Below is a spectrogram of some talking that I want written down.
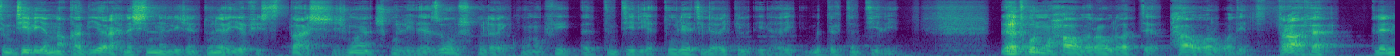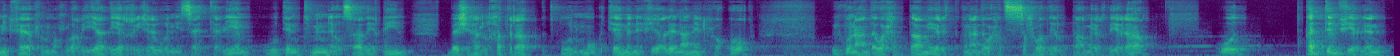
والتمثيليه النقابيه راه حنا شلنا اللجان الثنائيه في 16 جوان شكون اللي دازو وشكون اللي غيكونوا في التمثيلية. الثلاثي اللي غيمثل التمثيلية. لا تكون محاضرة ولا غتحاور وغادي ترافع على الملفات المطلبيه ديال الرجال ونساء التعليم وتنتمناو صادقين باش هاد الخطرة تكون مؤتمنة فعلا عن الحقوق ويكون عندها واحد الضمير تكون عندها واحد الصحوة ديال الضمير ديالها وتقدم فعلا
